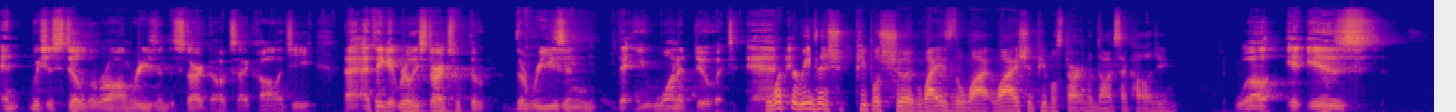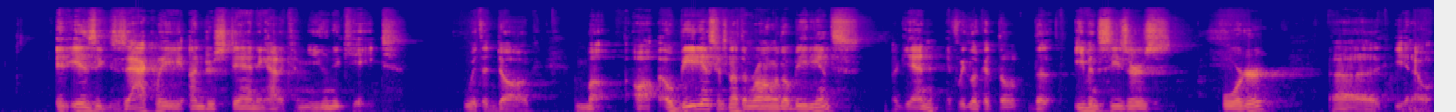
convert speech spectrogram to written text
and which is still the wrong reason to start dog psychology. I think it really starts with the the reason that you want to do it. And What's the reason sh- people should? Why is the why? Why should people start with dog psychology? Well, it is it is exactly understanding how to communicate with a dog. Obedience. There's nothing wrong with obedience. Again, if we look at the the even Cesar's order, uh, you know,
